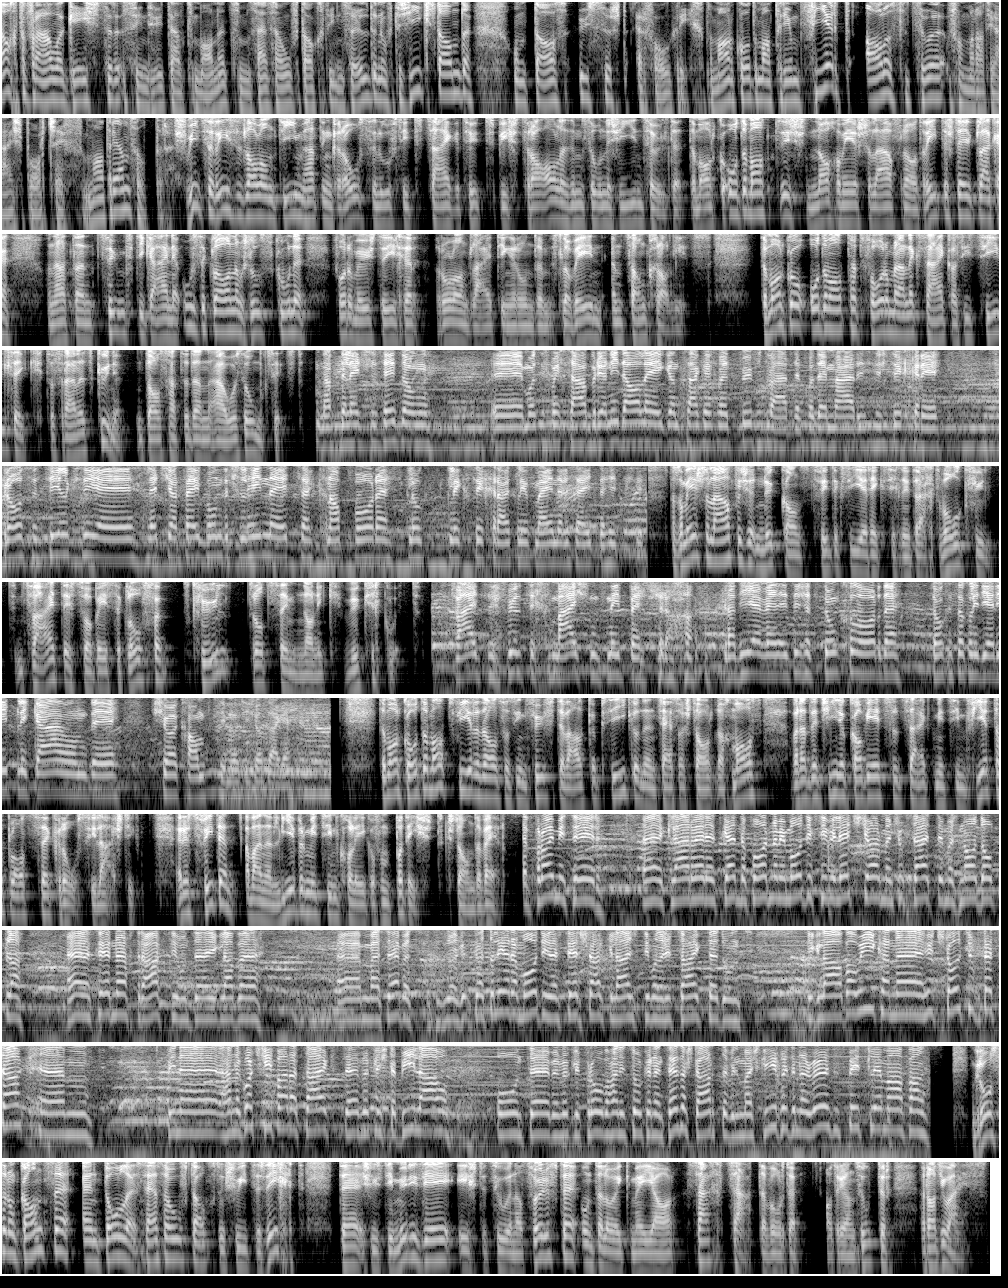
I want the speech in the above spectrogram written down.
Nach den Frauen gestern sind heute auch die Männer zum Saisonauftakt in Sölden auf der Ski gestanden und das äußerst erfolgreich. Marco Odermatt triumphiert alles dazu vom Radio 1 Sportchef Adrian Sutter. Schweizer Riesenslalom-Team hat einen grossen Auftritt gezeigt heute bei strahlendem Sonnenschein in Sölden. Der Marco Odermatt ist nach dem ersten Lauf noch an der dritten Stelle gelegen und hat dann zünftig einen rausgelassen, am Schluss gewonnen vor dem Österreicher Roland Leitinger und dem Slowen Zankranitz. Der Marco Odermatt hat vor dem Rennen gesagt, dass sein Ziel sei, das Rennen zu gewinnen. Und das hat er dann auch so umgesetzt. Nach der letzten Saison äh, muss ich mich selber ja nicht anlegen und sagen, ich werde fünft werden. Von dem her, es war sicher äh, ein grosses Ziel. Gewesen. Äh, letztes Jahr 500 hinten, jetzt äh, knapp vorne. Das Glück, sicher auch ein bisschen auf meiner Seite heute. Nach dem ersten Lauf war er nicht ganz zufrieden. Er hat sich nicht recht wohl gefühlt. Im zweiten ist es zwar besser gelaufen, das Gefühl trotzdem noch nicht wirklich gut. Der zweite fühlt sich meistens nicht besser an. Gerade hier, wenn, es ist jetzt dunkel geworden, doch so ein bisschen die Rippli gegeben und äh, schon ein Kampf gewesen, muss ich schon sagen. Der Marco Odermatt feiert also seinen fünften Weltcup-Sieg und einen Saisonstart nach Maß. Aber auch der Gino Gavietzel zeigt mit seinem vierten Platz eine grosse Leistung. Er ist zufrieden, auch wenn er lieber mit seinem Kollegen auf dem Podest gestanden wäre. Ich freue mich sehr. Äh, klar wäre jetzt gerne vorne mit Modi gewesen wie letztes Jahr. Wir haben schon gesagt, wir müssen noch doppeln. Äh, sehr nah dran gewesen. und äh, ich glaube, ähm, also eben, gratuliere Modi, das ist sehr starke Leistung, die er gezeigt hat. Und ich glaube, auch ich kann äh, heute stolz auf den Tag. Ähm, äh, habe einen guten Skifahrer gezeigt, äh, wirklich stabil auch. Und äh, bin wirklich froh, dass ich so eine Saison starten weil man ist gleich wieder nervös ein bisschen am Anfang. Im Großen und Ganzen ein toller Saisonauftakt aus Schweizer Sicht. Der Justin Mürisier ist dazu nach 12. und der Loic Meillard 16. geworden. Adrian Sutter, Radio 1.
